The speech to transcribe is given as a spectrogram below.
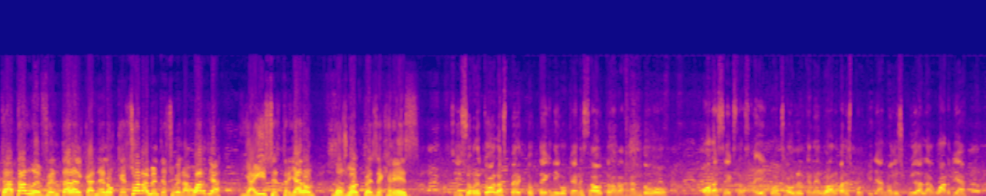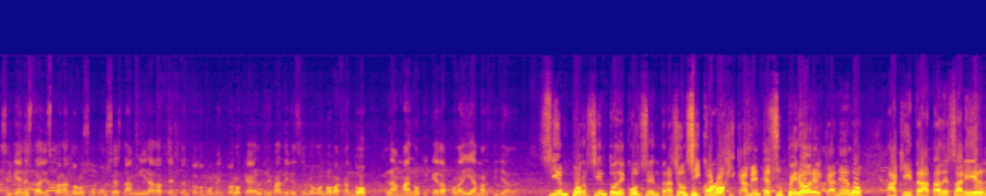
tratando de enfrentar al Canelo, que solamente sube la guardia y ahí se estrellaron los golpes de Jerez. Sí, sobre todo el aspecto técnico que han estado trabajando horas extras ahí con Saúl el Canelo Álvarez porque ya no descuida la guardia. Si bien está disparando los obuses, la mirada atenta en todo momento a lo que haga el rival y desde luego no bajando la mano que queda por ahí amartillada. 100% de concentración, psicológicamente superior el Canelo. Aquí trata de salir,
